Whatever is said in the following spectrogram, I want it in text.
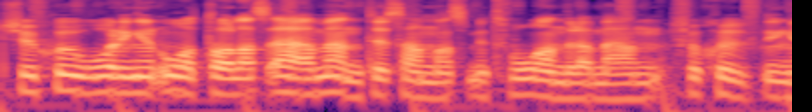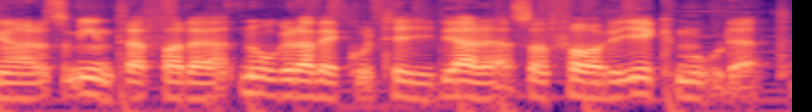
27-åringen åtalas även tillsammans med två andra män för skjutningar som inträffade några veckor tidigare som föregick mordet.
